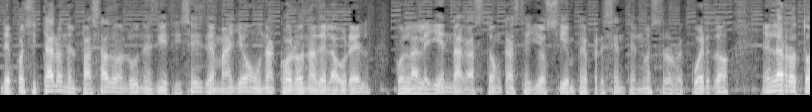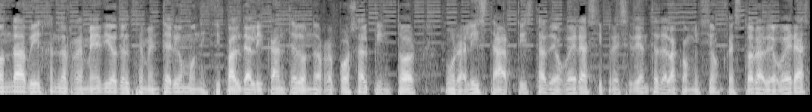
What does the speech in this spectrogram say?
depositaron el pasado lunes 16 de mayo una corona de laurel con la leyenda Gastón Castelló siempre presente en nuestro recuerdo en la rotonda Virgen del Remedio del Cementerio Municipal de Alicante donde reposa el pintor, muralista, artista de hogueras y presidente de la Comisión Gestora de Hogueras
